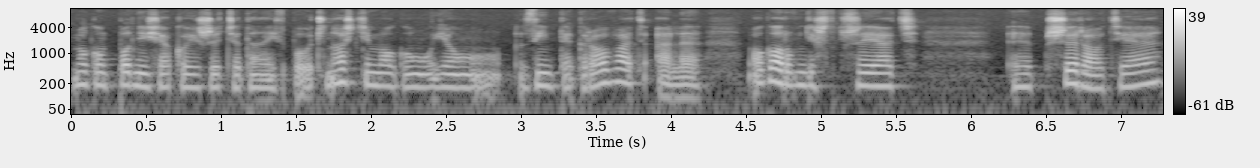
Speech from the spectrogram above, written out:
mogą podnieść jakość życia danej społeczności, mogą ją zintegrować, ale mogą również sprzyjać y, przyrodzie,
